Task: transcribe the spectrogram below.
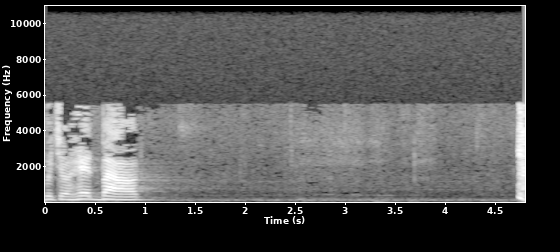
with your head bowed.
